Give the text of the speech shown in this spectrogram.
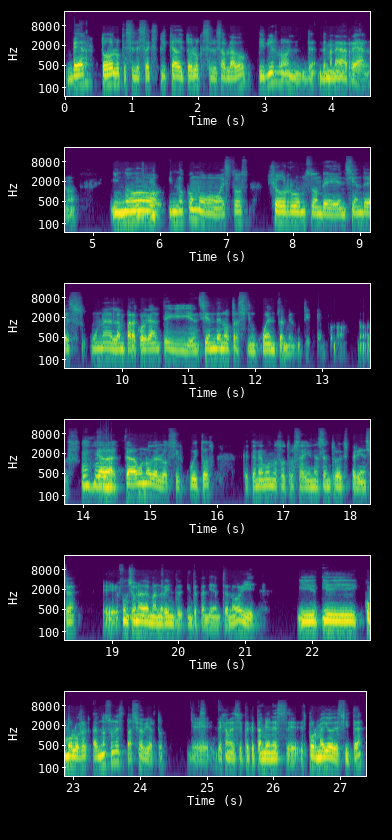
ver todo lo que se les ha explicado y todo lo que se les ha hablado, vivirlo de, manera real, ¿no? Y no, y no como estos showrooms donde enciendes una lámpara colgante y encienden otras 50 al mismo tiempo, ¿no? cada, cada uno de los circuitos que tenemos nosotros ahí en el centro de experiencia eh, funciona de manera independiente, ¿no? Y, y, y como no es un espacio abierto, eh, déjame decirte que también es, eh, es por medio de cita,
